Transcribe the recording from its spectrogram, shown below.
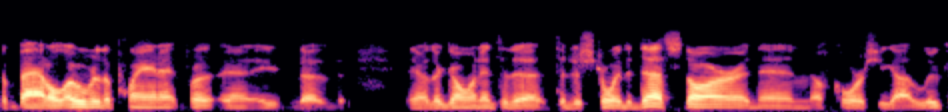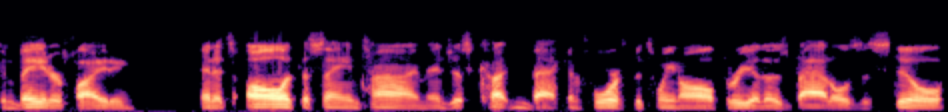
the battle over the planet for uh, the, the you know they're going into the to destroy the Death Star, and then of course you got Luke and Vader fighting and it's all at the same time, and just cutting back and forth between all three of those battles is still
